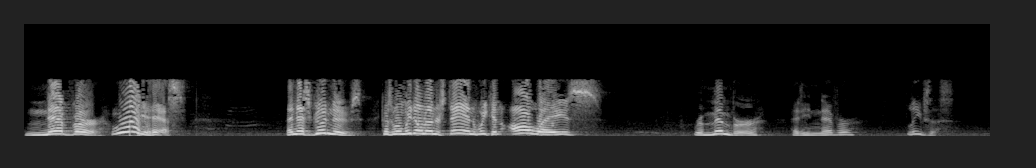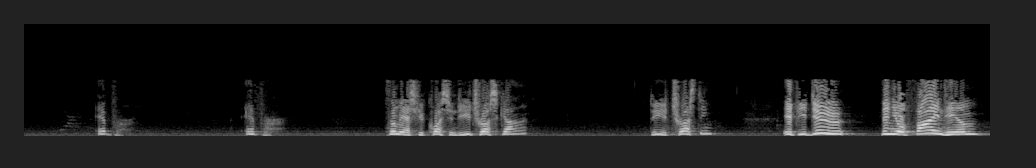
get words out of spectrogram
Never. yes. And that's good news. Because when we don't understand, we can always remember that He never leaves us. Ever. Ever. So let me ask you a question. Do you trust God? Do you trust Him? If you do, then you'll find Him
